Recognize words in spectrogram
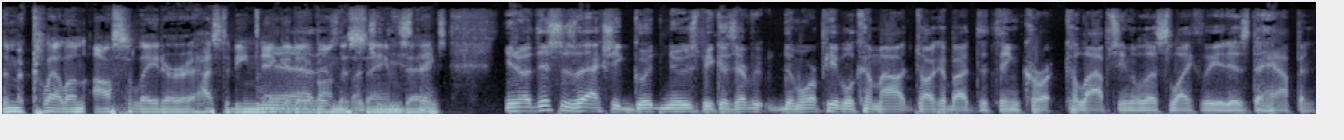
the McClellan oscillator. It has to be negative Yeah, on the a bunch of same day. things. You know, this is actually good news because every the more people come out and talk about the thing cor- collapsing, the less likely it is to happen.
